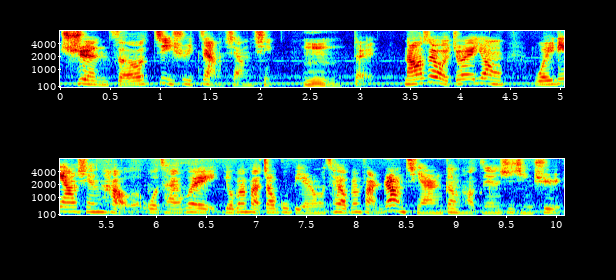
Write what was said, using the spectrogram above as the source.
选择继续这样相信。嗯，对，然后所以我就会用我一定要先好了，我才会有办法照顾别人，我才有办法让其他人更好这件事情去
